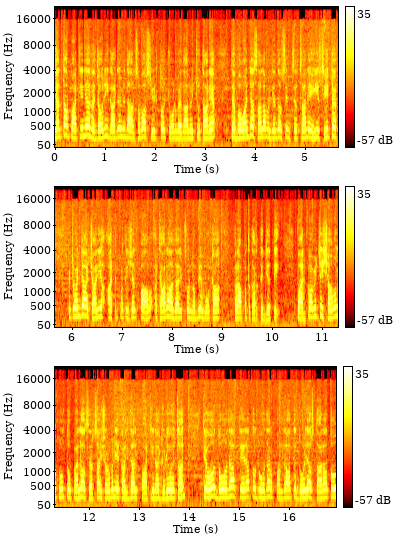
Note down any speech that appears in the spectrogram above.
ਜਨਤਾ ਪਾਰਟੀ ਨੇ ਰਜੌਰੀ ਗਾਰਡਨ ਵਿਧਾਨ ਸਭਾ ਸੀਟ ਤੋਂ ਚੋਣ ਮੈਦਾਨ ਵਿੱਚ ਉਤਾਰਿਆ ਤੇ 52 ਸਾਲਾ ਮਨਜਿੰਦਰ ਸਿੰਘ ਸਿਰਸਾ ਨੇ ਇਹੀ ਸੀਟ 55.8% ਭਾਵ 18190 ਵੋਟਾਂ ਪ੍ਰਾਪਤ ਕਰਕੇ ਜਿੱਤੀ। ਭਾਜਪਾ ਵਿੱਚ ਸ਼ਾਮਲ ਹੋਣ ਤੋਂ ਪਹਿਲਾਂ ਸਿਰਸਾ ਸ਼੍ਰੋਮਣੀ ਅਕਾਲੀ ਦਲ ਪਾਰਟੀ ਨਾਲ ਜੁੜੇ ਹੋਏ ਸਨ ਤੇ ਉਹ 2013 ਤੋਂ 2015 ਤੇ 2017 ਤੋਂ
